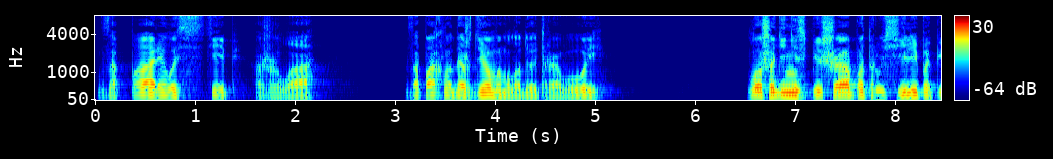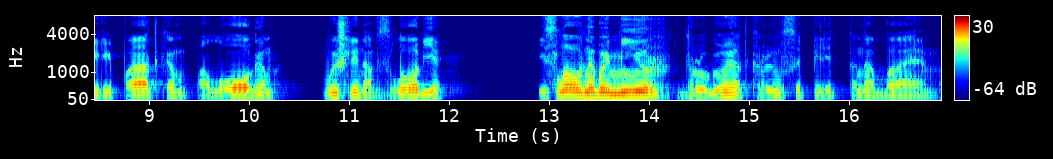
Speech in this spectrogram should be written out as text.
Запарилась степь, ожила. Запахло дождем и молодой травой. Лошади не спеша потрусили по перепадкам, по логам, вышли на взлобье, и словно бы мир другой открылся перед Танабаем.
